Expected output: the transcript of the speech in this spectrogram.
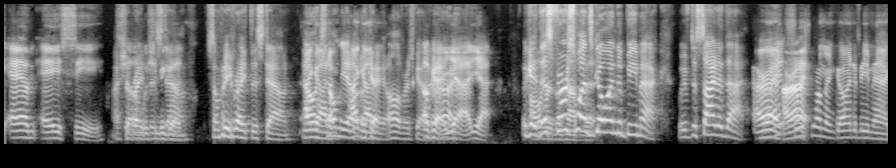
B M A C. I should So write we this should be down. Somebody write this down. I Alex, got help him. me out. I got okay, him. Oliver's got good. it. Okay, All right. yeah, yeah. Okay, this Oliver's on first one's it. going to BMAC. We've decided that. All right. All right. First woman going to BMAC.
